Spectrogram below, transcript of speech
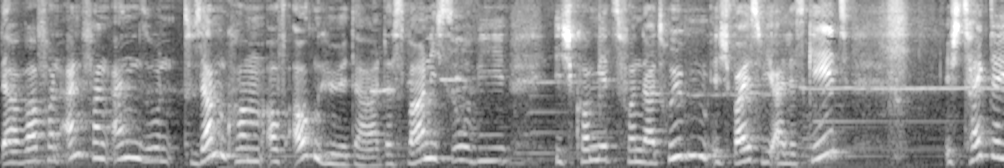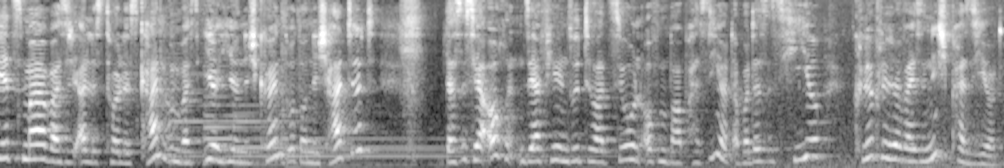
Da war von Anfang an so ein Zusammenkommen auf Augenhöhe da. Das war nicht so wie, ich komme jetzt von da drüben, ich weiß, wie alles geht. Ich zeige dir jetzt mal, was ich alles Tolles kann und was ihr hier nicht könnt oder nicht hattet. Das ist ja auch in sehr vielen Situationen offenbar passiert, aber das ist hier glücklicherweise nicht passiert.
